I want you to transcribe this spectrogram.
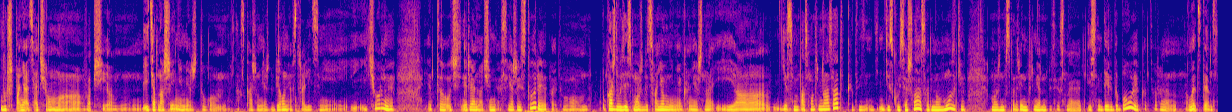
лучше понять, о чем а, вообще эти отношения между, так скажем, между белыми австралийцами и, и, и черными, это очень, реально очень свежая история, поэтому у каждого здесь может быть свое мнение, конечно. И а, если мы посмотрим назад, когда дискуссия шла, особенно в музыке, можно посмотреть, например, на известную песню Дэвида Боуи, которая Let's Dance,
